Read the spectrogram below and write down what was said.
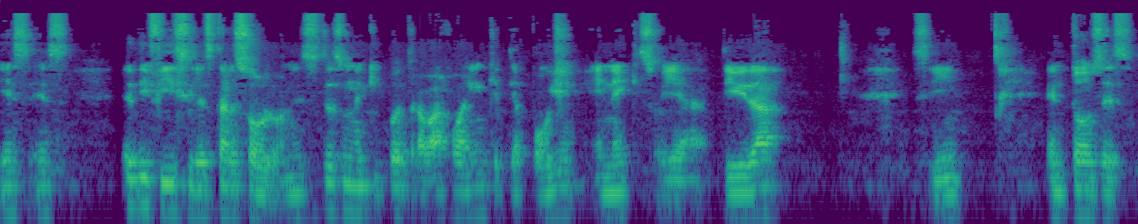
Es, es, es, difícil estar solo, necesitas un equipo de trabajo, alguien que te apoye en X o Y actividad. ¿sí? Entonces,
